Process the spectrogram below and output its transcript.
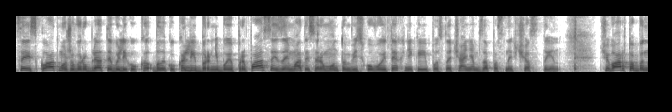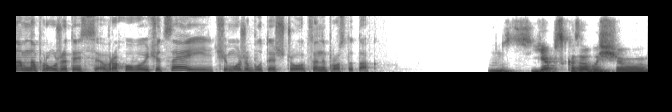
цей склад може виробляти велико- боєприпаси і займатися ремонтом військової техніки і постачанням запасних частин. Чи варто би нам напружитись, враховуючи це, і чи може бути, що це не просто так? Ну, Я б сказав би, що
